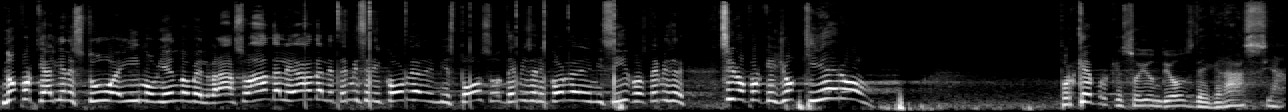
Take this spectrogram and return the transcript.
no porque alguien estuvo ahí moviéndome el brazo, ándale, ándale, ten misericordia de mi esposo, ten misericordia de mis hijos, misericordia, sino porque yo quiero. ¿Por qué? Porque soy un Dios de gracia.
